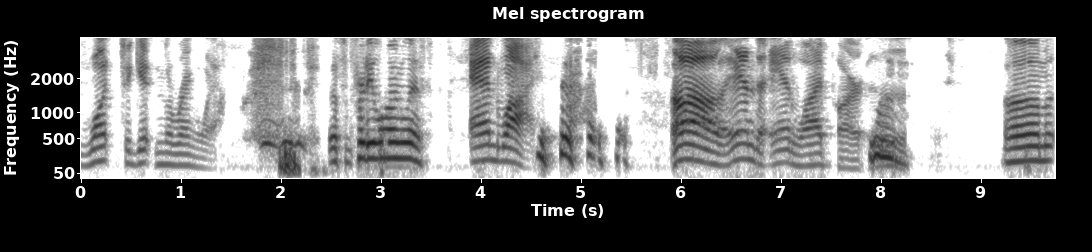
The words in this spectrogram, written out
want to get in the ring with? That's a pretty long list. And why? oh, and the and why part. um,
